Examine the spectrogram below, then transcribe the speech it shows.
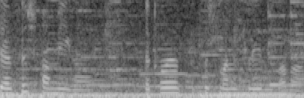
Der Fisch war mega. Der teuerste Fisch meines Lebens, aber.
